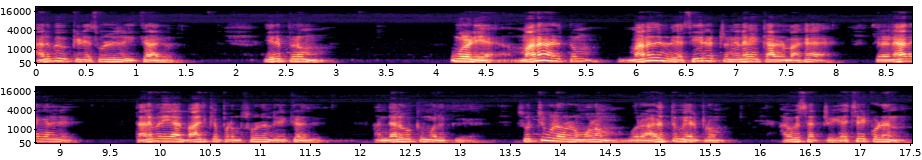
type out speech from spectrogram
அனுபவிக்கக்கூடிய சூழலில் இருக்கிறார்கள். இருப்பினும் உங்களுடைய மன அழுத்தம் மனதினுடைய சீரற்ற நிலைமை காரணமாக சில நேரங்களில் தலைவலியால் பாதிக்கப்படும் சூழல் இருக்கிறது. அந்த அளவுக்கு உங்களுக்கு சுற்றி உள்ளவர்கள் மூலம் ஒரு அழுத்தம் ஏற்படும். அவங்க சற்று எச்சரிக்கையுடன்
